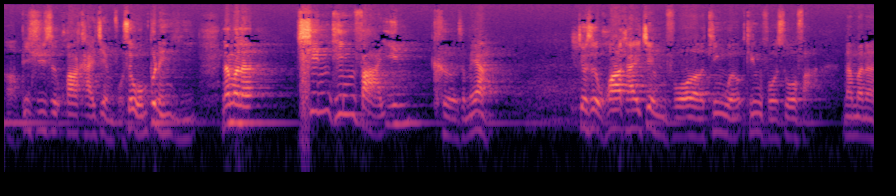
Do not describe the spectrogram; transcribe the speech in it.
啊，必须是花开见佛，所以我们不能移。那么呢，倾听法音可怎么样？就是花开见佛，听闻听佛说法。那么呢，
